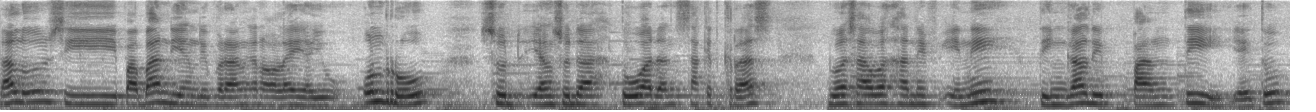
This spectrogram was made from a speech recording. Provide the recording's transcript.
Lalu si Pak Bandi yang diperankan oleh Yayu Unru sud- yang sudah tua dan sakit keras, dua sahabat Hanif ini tinggal di panti yaitu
